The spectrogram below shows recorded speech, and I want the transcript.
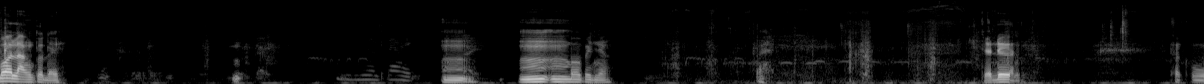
บ่หลังตัวใดเลือกได้อืมอืมอืมบ่เป็นหยัง ไป จะเดินสักครู่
